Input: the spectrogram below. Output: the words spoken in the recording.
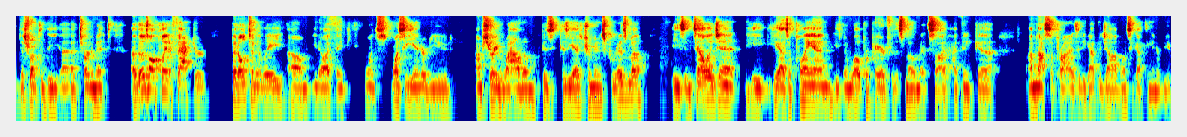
disrupted the uh, tournament. Uh, those all played a factor, but ultimately, um, you know, I think once once he interviewed, I'm sure he wowed him because because he has tremendous charisma. He's intelligent. He he has a plan. He's been well prepared for this moment. So I, I think uh, I'm not surprised that he got the job once he got the interview.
